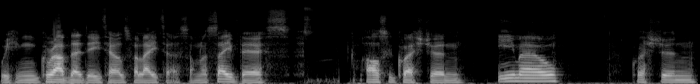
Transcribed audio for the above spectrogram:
we can grab their details for later. So I'm going to save this ask a question, email, question,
